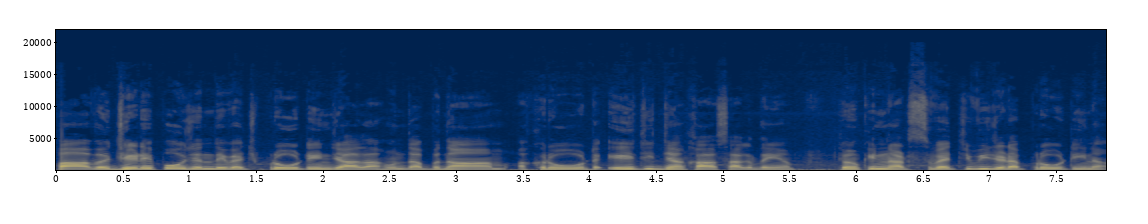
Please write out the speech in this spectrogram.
ਭਾਵ ਜਿਹੜੇ ਭੋਜਨ ਦੇ ਵਿੱਚ ਪ੍ਰੋਟੀਨ ਜ਼ਿਆਦਾ ਹੁੰਦਾ, ਬਦਾਮ, ਅਖਰੋਟ, ਇਹ ਚੀਜ਼ਾਂ ਖਾ ਸਕਦੇ ਆ ਕਿਉਂਕਿ ਨਟਸ ਵਿੱਚ ਵੀ ਜਿਹੜਾ ਪ੍ਰੋਟੀਨ ਆ,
